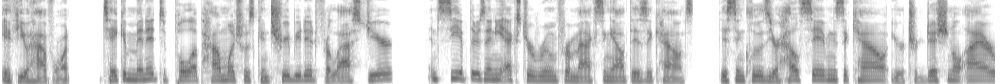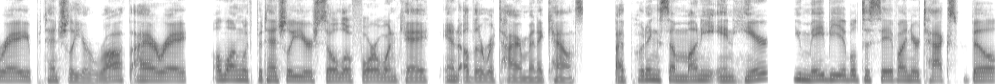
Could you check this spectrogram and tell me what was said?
if you have one. Take a minute to pull up how much was contributed for last year and see if there's any extra room for maxing out these accounts. This includes your health savings account, your traditional IRA, potentially your Roth IRA, along with potentially your solo 401k and other retirement accounts. By putting some money in here, you may be able to save on your tax bill,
